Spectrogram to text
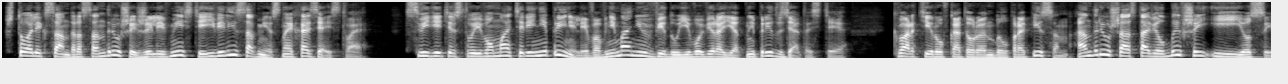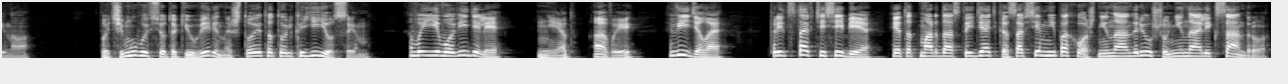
что Александра с Андрюшей жили вместе и вели совместное хозяйство. Свидетельство его матери не приняли во внимание ввиду его вероятной предвзятости – Квартиру, в которой он был прописан, Андрюша оставил бывшей и ее сыну. «Почему вы все-таки уверены, что это только ее сын?» «Вы его видели?» «Нет. А вы?» «Видела. Представьте себе, этот мордастый дядька совсем не похож ни на Андрюшу, ни на Александру.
